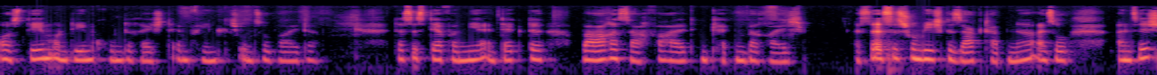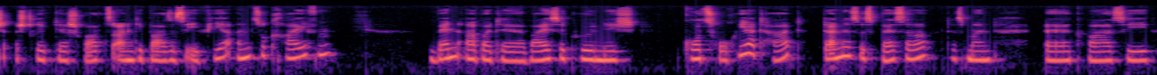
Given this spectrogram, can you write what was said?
aus dem und dem Grunde recht empfindlich und so weiter. Das ist der von mir entdeckte wahre Sachverhalt im Kettenbereich. Also das ist schon, wie ich gesagt habe, ne? Also an sich strebt der Schwarz an, die Basis E4 anzugreifen. Wenn aber der weiße König kurz rochiert hat, dann ist es besser, dass man äh, quasi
